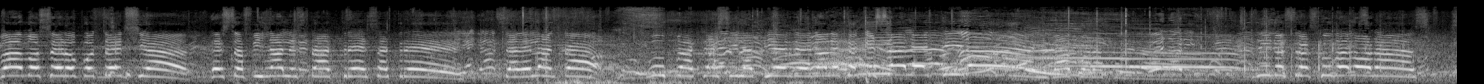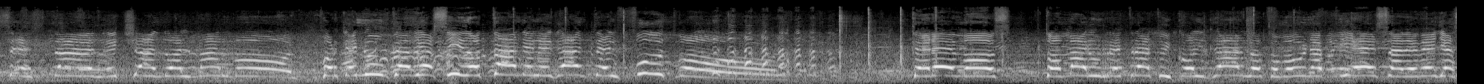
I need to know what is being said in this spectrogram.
Vamos, Cero Potencia. Esta final está 3 a 3. Se adelanta. Upa, casi la pierde. No deja que sale. Tira. Y va para afuera. Y nuestras jugadoras se están echando al mármol. Porque nunca había sido tan elegante el fútbol. Queremos tomar un retrato y colgarlo como una pieza de bellas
